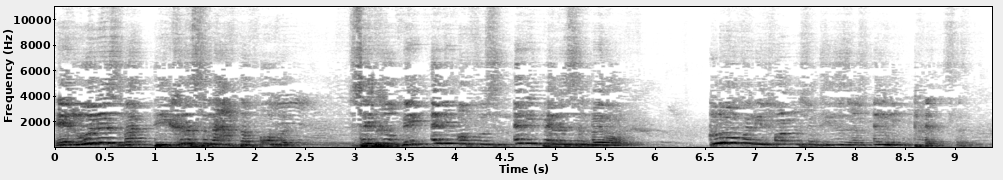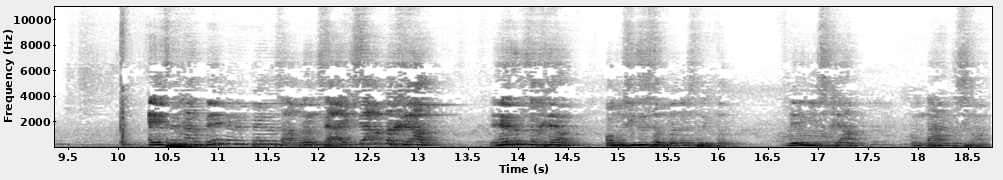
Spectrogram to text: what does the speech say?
Herodes wat die Christene agtervolg het, sy het gewen in die offers in die paleis by hom. Klop van die volgers van Jesus was in die paleis. En sy gaan weg in die paleis, hy bring sy hy self die geld. Here se geld om Jesus se ministerie te doen. Meaning his geld om daar te slaap.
